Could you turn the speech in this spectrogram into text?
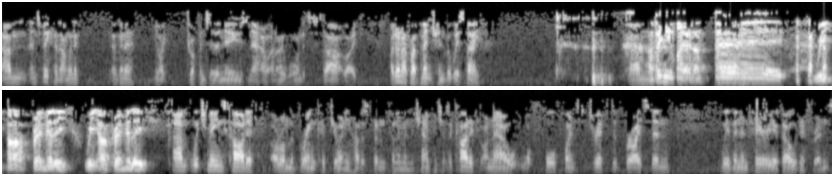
Um, and speaking of that, I'm gonna I'm gonna like drop into the news now, and I wanted to start like I don't know if I've mentioned, but we're safe. Um, I think you might have done. Hey, we are Premier League. We are Premier League. Um, which means Cardiff are on the brink of joining Huddersfield and Fulham in the Championship. So Cardiff are now what four points adrift of Brighton, with an inferior goal difference.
